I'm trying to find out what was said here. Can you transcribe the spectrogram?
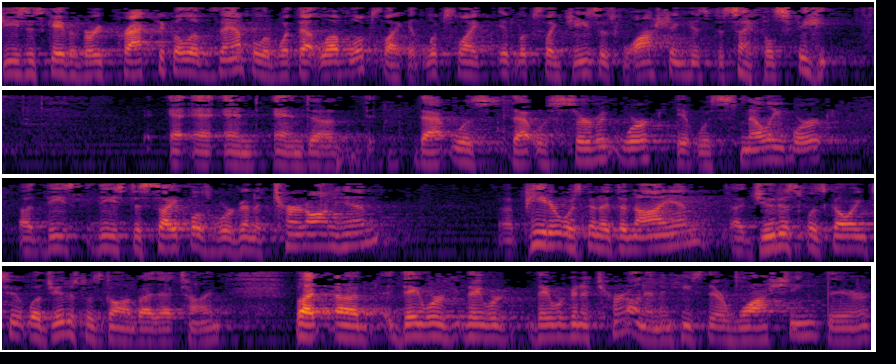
Jesus gave a very practical example of what that love looks like. It looks like, it looks like Jesus washing his disciples' feet. And, and, and uh, that, was, that was servant work. It was smelly work. Uh, these, these disciples were going to turn on him. Uh, Peter was going to deny him. Uh, Judas was going to, well, Judas was gone by that time. But uh, they were, they were, they were going to turn on him, and he's there washing their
